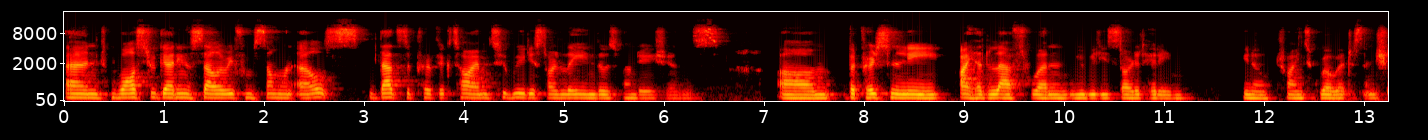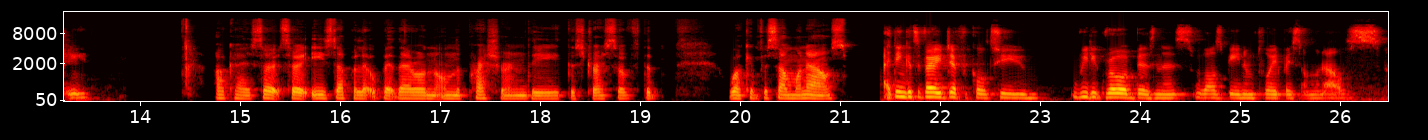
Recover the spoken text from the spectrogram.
And whilst you're getting a salary from someone else that's the perfect time to really start laying those foundations. Um, but personally i had left when we really started hitting you know trying to grow it essentially. Okay so so it eased up a little bit there on on the pressure and the the stress of the working for someone else. I think it's very difficult to really grow a business whilst being employed by someone else.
